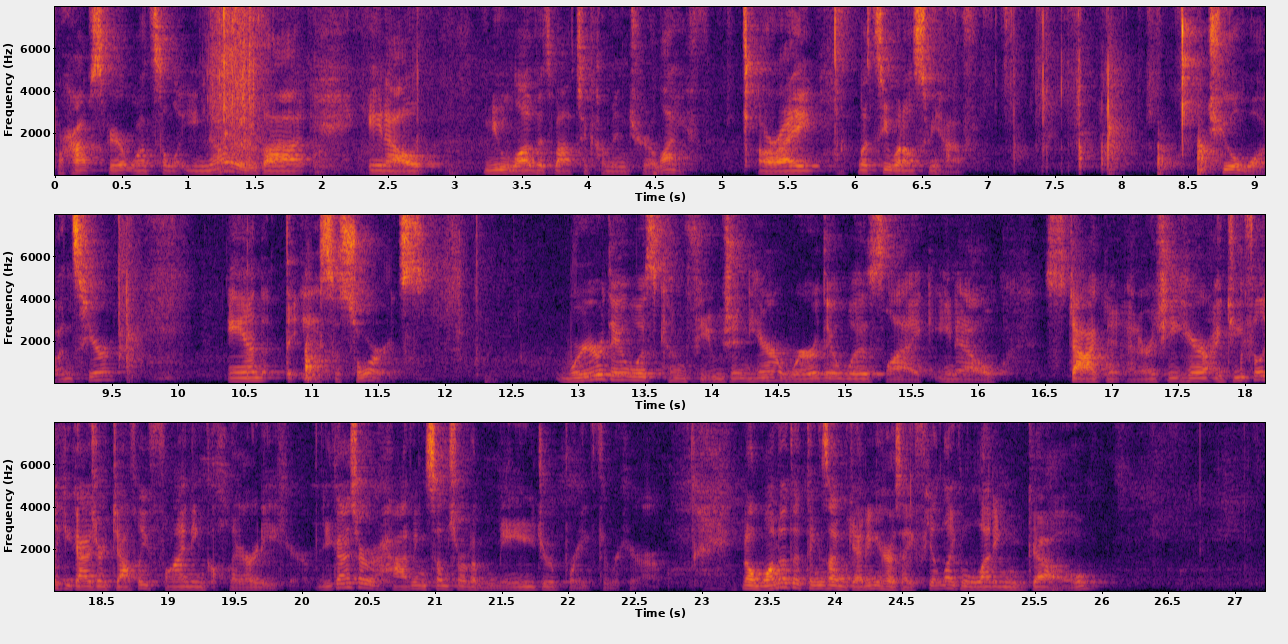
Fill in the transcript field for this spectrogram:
Perhaps Spirit wants to let you know that, you know, new love is about to come into your life. All right, let's see what else we have. Two of Wands here and the Ace of Swords where there was confusion here, where there was like, you know, stagnant energy here, I do feel like you guys are definitely finding clarity here. You guys are having some sort of major breakthrough here. You know, one of the things I'm getting here is I feel like letting go.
